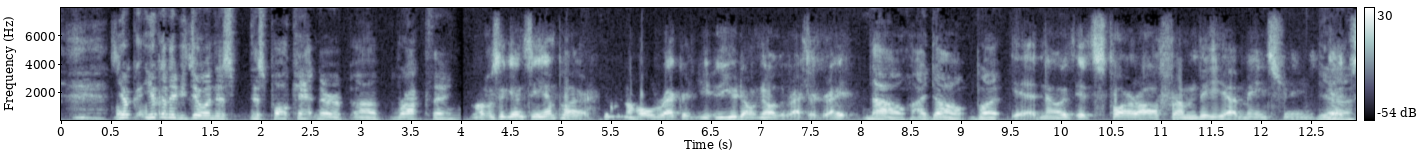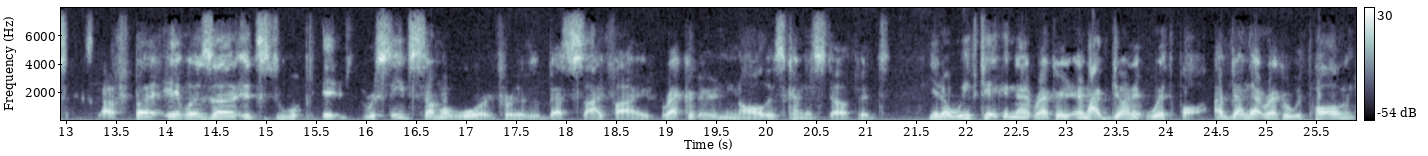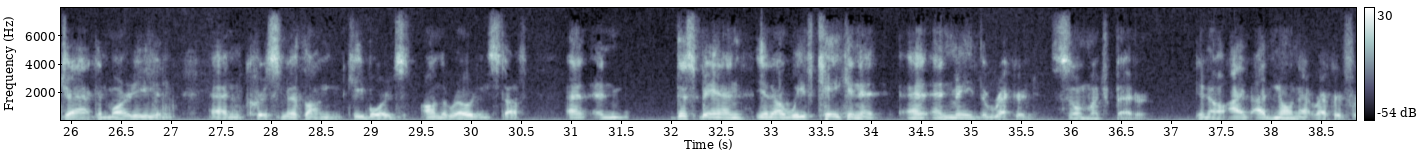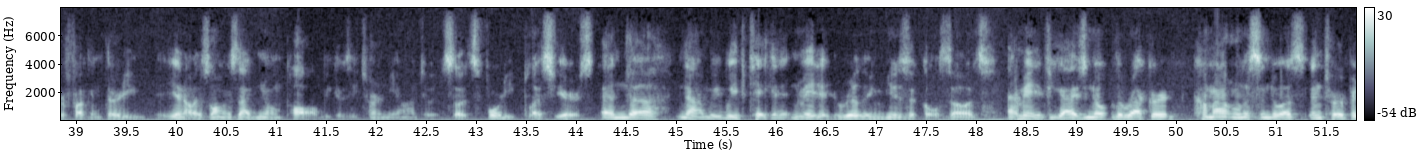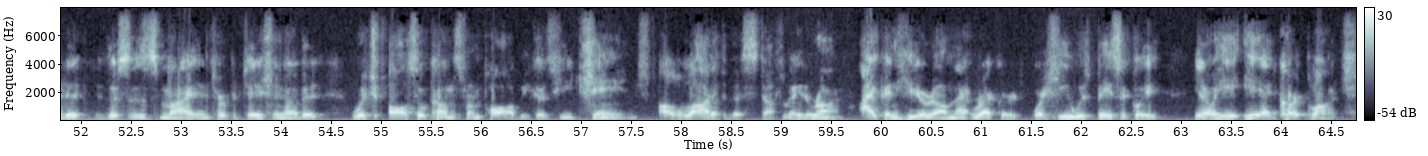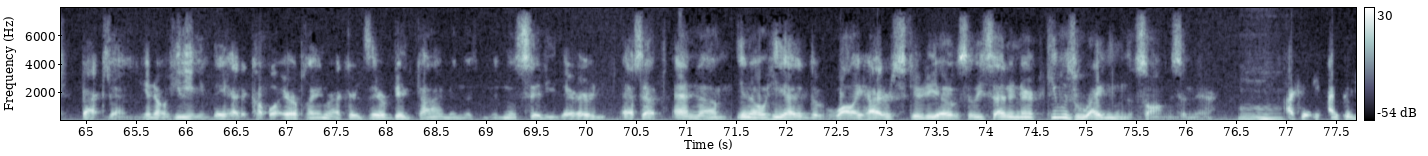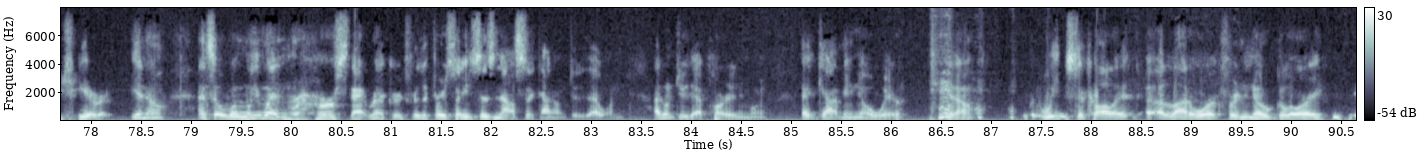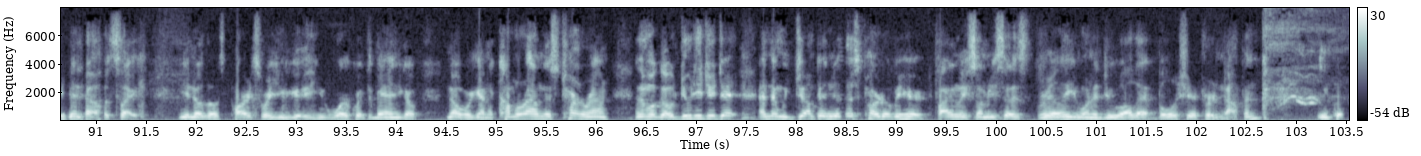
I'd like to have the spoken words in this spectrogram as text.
You're, you're going to be doing this this Paul Kantner uh, rock thing. Blows Against the Empire, doing the whole record. You, you don't know the record, right? No, I don't. But Yeah, no, it, it's far off from the uh, mainstream Yeah. stuff. But it was, uh, it's, it received some award for the best sci-fi record and all this kind of stuff. It's, you know, we've taken that record, and I've done it with Paul. I've done that record with Paul and Jack and Marty and and Chris Smith on keyboards on the road and stuff. And and this band, you know, we've taken it and, and made the record so much better. You know, I've, I've known that record for fucking 30, you know, as long as I've known Paul because he turned me on to it. So it's 40 plus years. And, uh, no, we, we've taken it and made it really musical. So it's, I mean, if you guys know the record, come out and listen to us interpret it. This is my interpretation of it, which also comes from Paul because he changed a lot of this stuff later on. I can hear on that record where he was basically you know, he, he had carte blanche back then. You know, he they had a couple airplane records. They're big time in the in the city there in SF, and um, you know he had the Wally Heider studio. So he sat in there. He was writing the songs in there. mm, I could I could hear it, you know. And so when we went and rehearsed that record for the first time, he says, "Now, sick, I don't do that one. I don't do that part anymore. It got me nowhere." You know. we used to call it a lot of work for no glory. you know, it's like you know those parts where you you work with the band. You go, no, we're going to come around this turnaround, and then we'll go do do do do, and then we jump into this part over here. Finally, somebody says, "Really, you want to do all that bullshit for nothing?"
